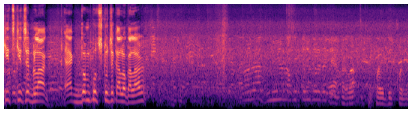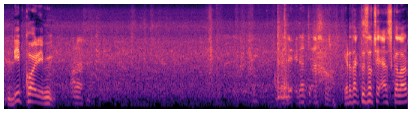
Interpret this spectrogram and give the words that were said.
কিচকিচে ব্ল্যাক একদম কুচকুচে কালো কালার। ডিপ খয়েরি। এটা থাকতেছে হচ্ছে অ্যাশ কালার।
